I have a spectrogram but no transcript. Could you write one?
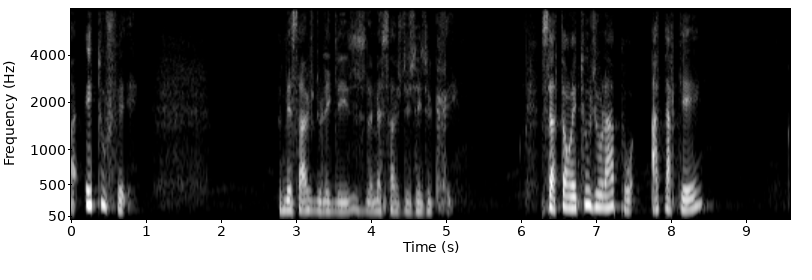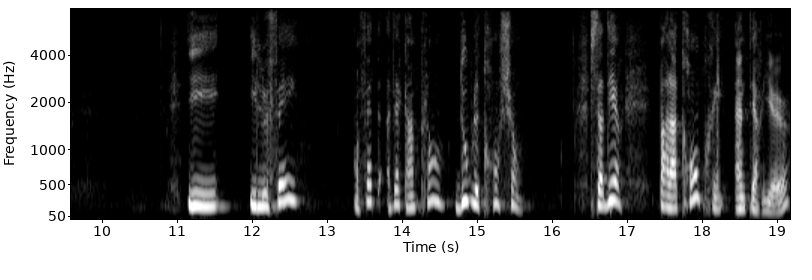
à étouffer le message de l'Église, le message de Jésus-Christ. Satan est toujours là pour attaquer. Il, il le fait, en fait, avec un plan double tranchant. C'est-à-dire par la tromperie intérieure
